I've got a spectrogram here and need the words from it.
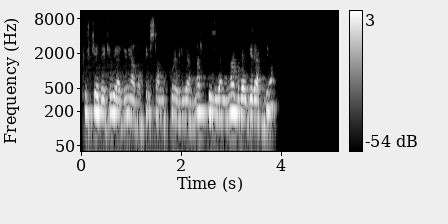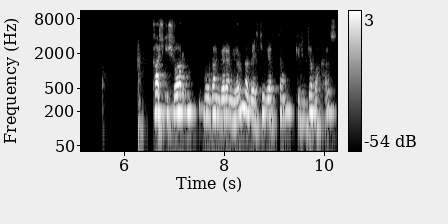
Türkiye'deki veya dünyadaki İslam hukukuyla ilgilenenler, ilgilenenler buraya girer diye. Kaç kişi var buradan göremiyorum da belki webten girince bakarız.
